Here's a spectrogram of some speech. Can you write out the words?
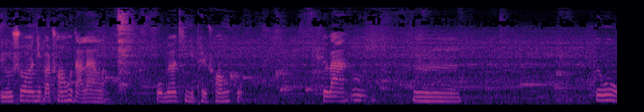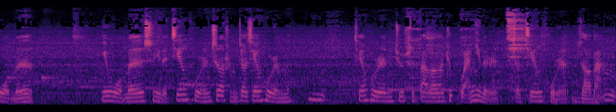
比如说你把窗户打烂了，我们要替你赔窗户，对吧？嗯。嗯。会问我们，因为我们是你的监护人，知道什么叫监护人吗？嗯。监护人就是爸爸妈妈就管你的人，叫监护人，你知道吧？嗯。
